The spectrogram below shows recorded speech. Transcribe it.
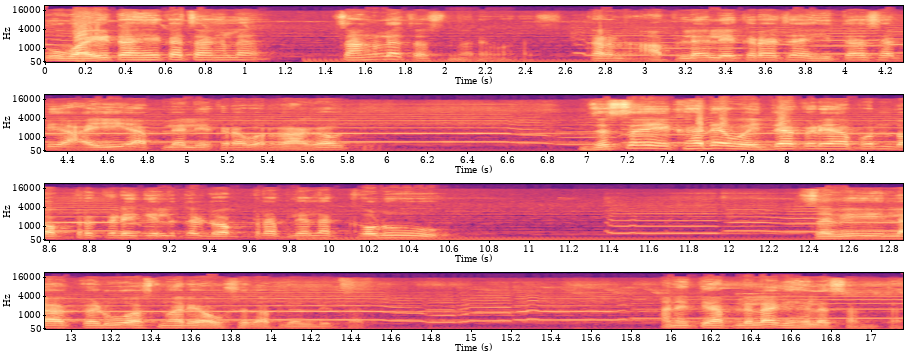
तो वाईट आहे का चांगला? चांगलाच असणार आहे मला कारण आपल्या लेकराच्या हितासाठी आई आपल्या लेकरावर रागावते. जसं एखाद्या वैद्याकडे आपण डॉक्टरकडे गेलो तर डॉक्टर आपल्याला कडू चवीला कडू असणारे औषध आपल्याला देतात. आणि ते आपल्याला घ्यायला सांगतात.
